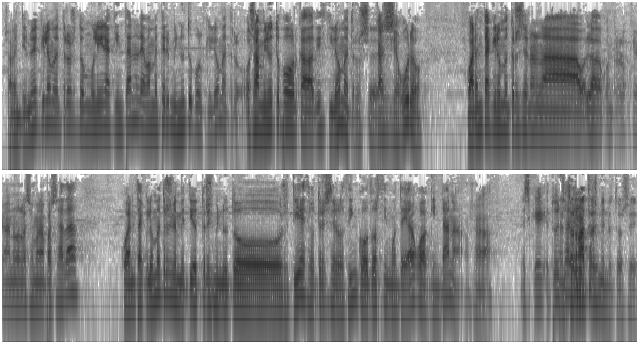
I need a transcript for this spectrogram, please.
O sea, 29 kilómetros, Don Molina Quintana le va a meter minuto por kilómetro. O sea, minuto por cada 10 kilómetros, Sí. casi seguro. 40 kilómetros eran la, la contrarreloj que ganó la semana pasada. 40 kilómetros le metió 3 minutos 10 o 3.05 o 2.50 y algo a Quintana. O sea, es que tú En torno a tres minutos, sí.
